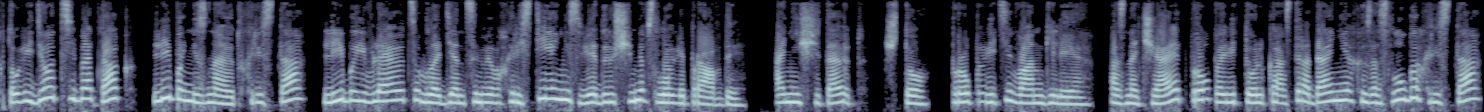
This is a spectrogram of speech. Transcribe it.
кто ведет себя так, либо не знают Христа, либо являются младенцами во Христе и несведущими в слове правды. Они считают, что проповедь Евангелия означает проповедь только о страданиях и заслугах Христа,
